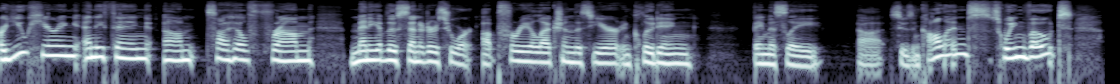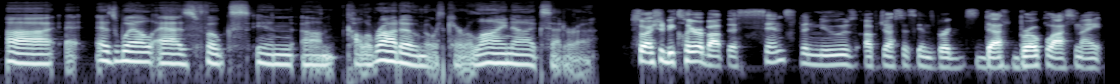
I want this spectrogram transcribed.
Are you hearing anything, um, Sahil, from many of those senators who are up for reelection this year, including famously uh, Susan Collins, swing vote, uh, as well as folks in um, Colorado, North Carolina, et cetera? So I should be clear about this. Since the news of Justice Ginsburg's death broke last night,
